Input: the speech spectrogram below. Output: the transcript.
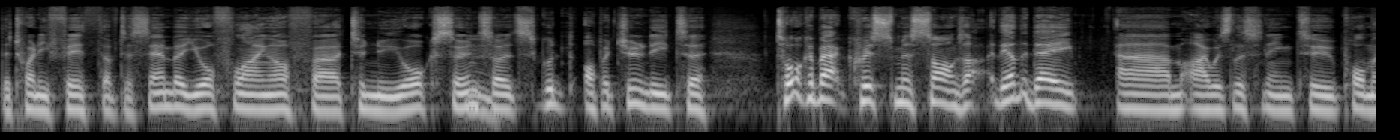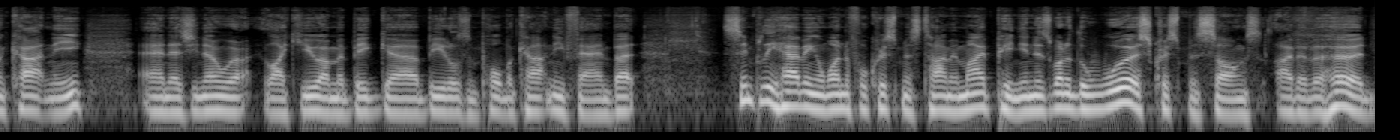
the 25th of December. You're flying off uh, to New York soon, mm. so it's a good opportunity to talk about Christmas songs. Uh, the other day, um, I was listening to Paul McCartney, and as you know, like you, I'm a big uh, Beatles and Paul McCartney fan, but Simply Having a Wonderful Christmas Time, in my opinion, is one of the worst Christmas songs I've ever heard.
